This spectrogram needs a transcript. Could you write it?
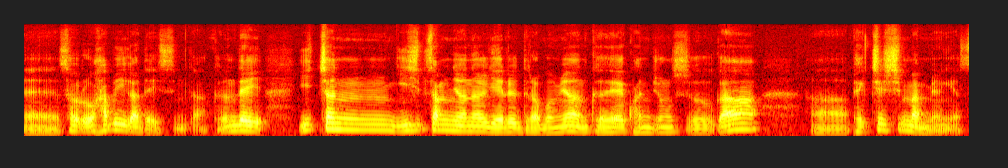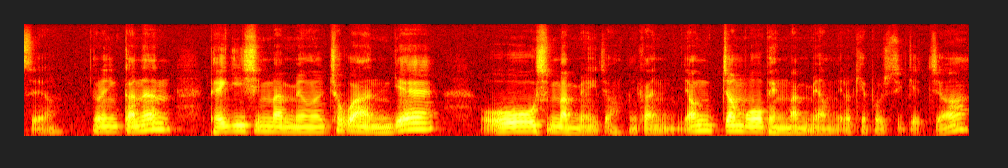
에, 서로 합의가 되어 있습니다. 그런데 2023년을 예를 들어보면 그해 관중 수가 어, 170만 명이었어요. 그러니까는 120만 명을 초과한 게 50만 명이죠. 그러니까 0.5백만 명 이렇게 볼 수 있겠죠.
